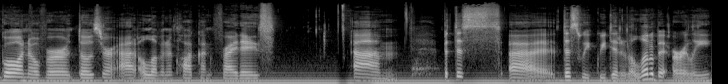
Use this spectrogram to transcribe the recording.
go on over. Those are at 11 o'clock on Fridays. Um, but this uh, this week we did it a little bit early.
